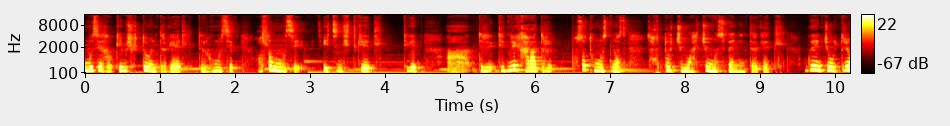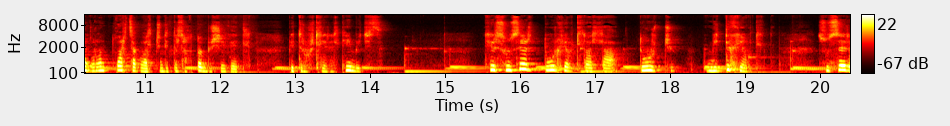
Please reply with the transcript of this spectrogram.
хүмүүсийн хав гимшигтүү өнтер гээл тэр хүмүүсийг олон хүмүүс эзэнд итгээд Тэгээд тэр тэднийг хараад тэр бусад хүмүүст нь бас согтуу ч юм уу ачин хүмүүс байна энэ төр гэдэл. Үгүй энэ чи өдрийн 3 дугаар цаг болж чинь тэд нар согтуу биш ээ гэдэл бид нар хүртлээрэл тийм bijсэн. Тэр сүнсээр дүүрэх явдал болоо дүүрж мэдэх явдал. Сүнсээр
